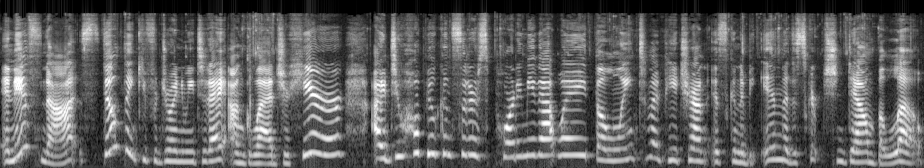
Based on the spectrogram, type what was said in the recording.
And if not, still thank you for joining me today. I'm glad you're here. I do hope you'll consider supporting me that way. The link to my Patreon is going to be in the description down below.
